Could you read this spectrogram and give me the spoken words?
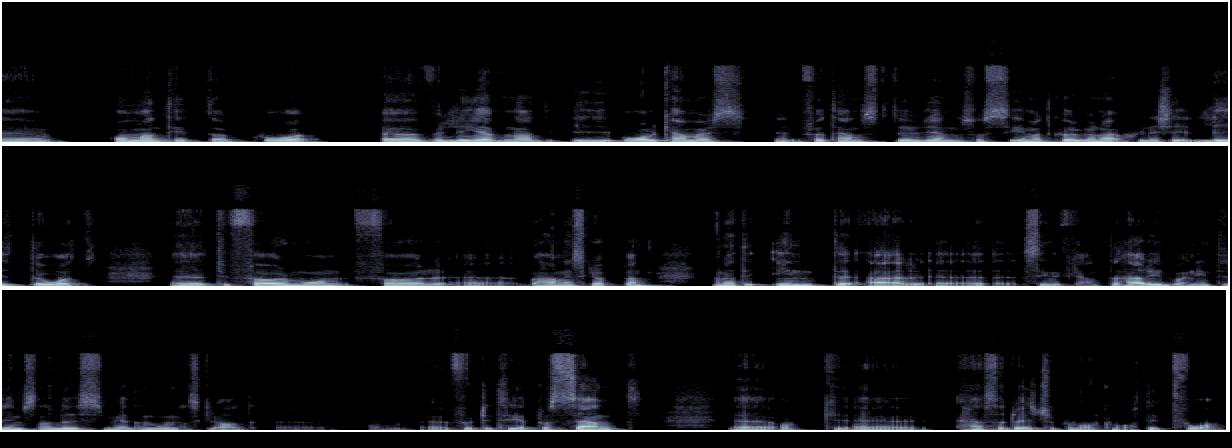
Eh, om man tittar på överlevnad i all comers eh, för tandstudien så ser man att kurvorna skiljer sig lite åt eh, till förmån för behandlingsgruppen, men att det inte är signifikant. Det här är då en interimsanalys med en mognadsgrad om 43 procent och hazard ratio på 0,82.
